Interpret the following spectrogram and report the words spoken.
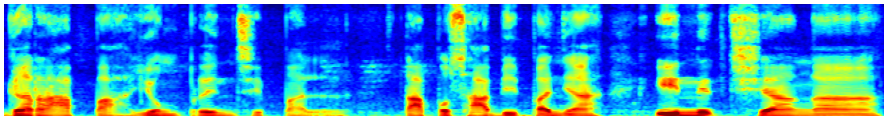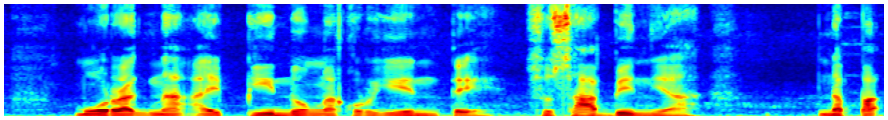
garapa, yung principal. Tapos sabi pa niya, init siya nga murag na ay pino nga kuryente. So sabi niya, napa,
